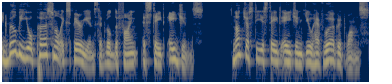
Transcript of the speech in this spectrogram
It will be your personal experience that will define estate agents, not just the estate agent you have worked with once.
